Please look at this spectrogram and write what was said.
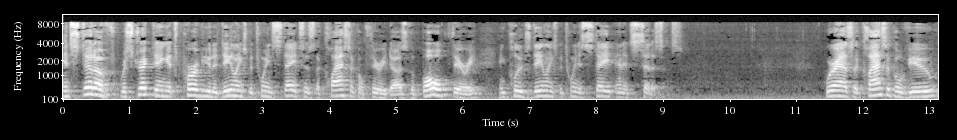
Instead of restricting its purview to dealings between states as the classical theory does, the bold theory includes dealings between a state and its citizens. Whereas the classical view,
